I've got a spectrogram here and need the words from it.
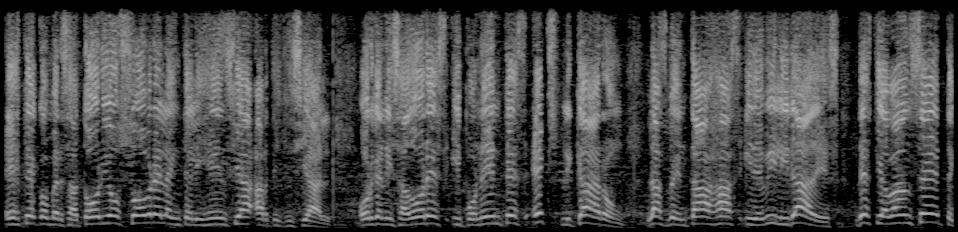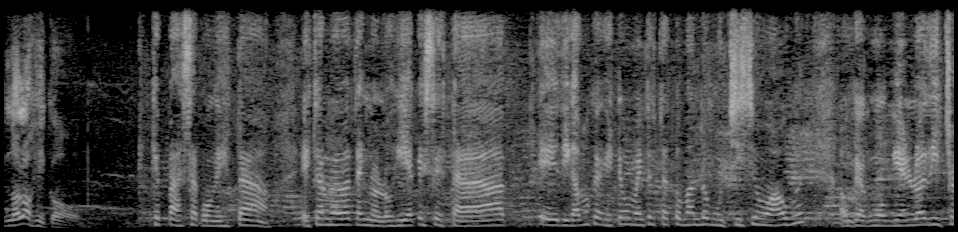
este conversatorio sobre la inteligencia artificial. Organizadores y ponentes explicaron las ventajas y debilidades de este avance tecnológico. ¿Qué pasa con esta, esta nueva tecnología que se está, eh, digamos que en este momento está tomando muchísimo auge, aunque como bien lo ha dicho,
